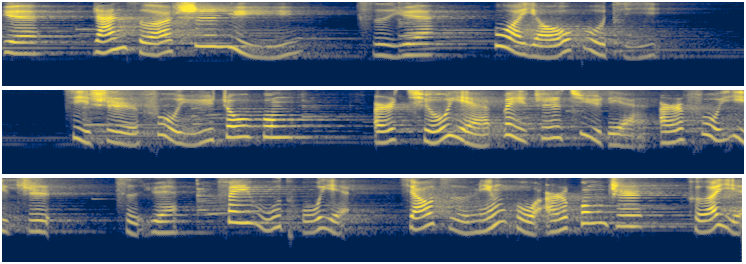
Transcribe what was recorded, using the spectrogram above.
曰：“然则师欲与？”子曰：“过犹不及。”既是富于周公，而求也谓之聚敛而复益之。子曰：“非吾徒也。小子鸣鼓而攻之，可也。”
